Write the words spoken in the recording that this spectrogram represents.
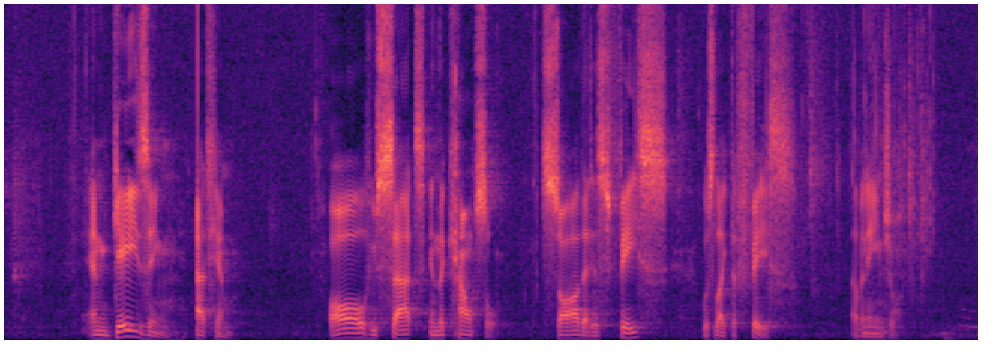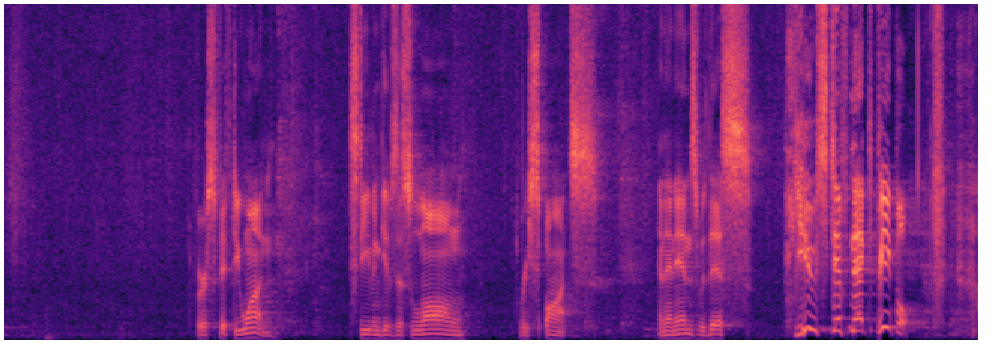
and gazing at him. All who sat in the council saw that his face was like the face of an angel. Verse 51, Stephen gives this long response and then ends with this You stiff necked people!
